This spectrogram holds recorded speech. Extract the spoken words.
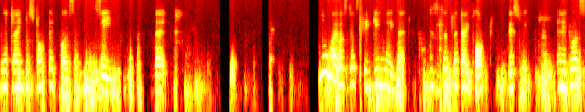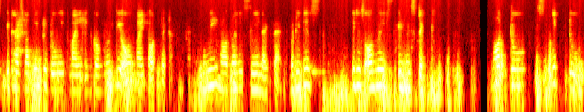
We are trying to stop that person saying that, no, I was just thinking like that. Is just that I thought this way. And it was, it has nothing to do with my incongruity or my thought pattern. We normally say like that, but it is, it is always a mistake not to stick to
